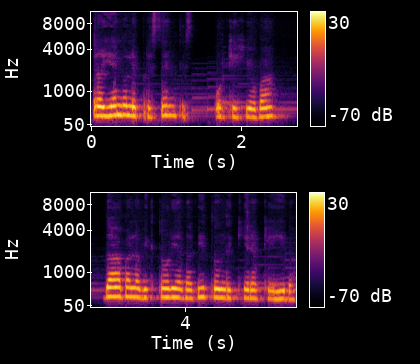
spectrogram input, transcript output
trayéndole presentes, porque Jehová daba la victoria a David donde quiera que iba.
